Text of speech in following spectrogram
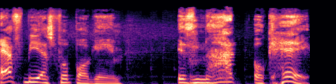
FBS football game is not okay.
